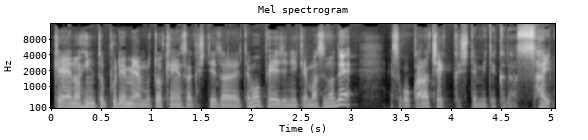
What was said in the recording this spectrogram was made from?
経営のヒントプレミアムと検索していただいてもページに行けますので、そこからチェックしてみてください。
